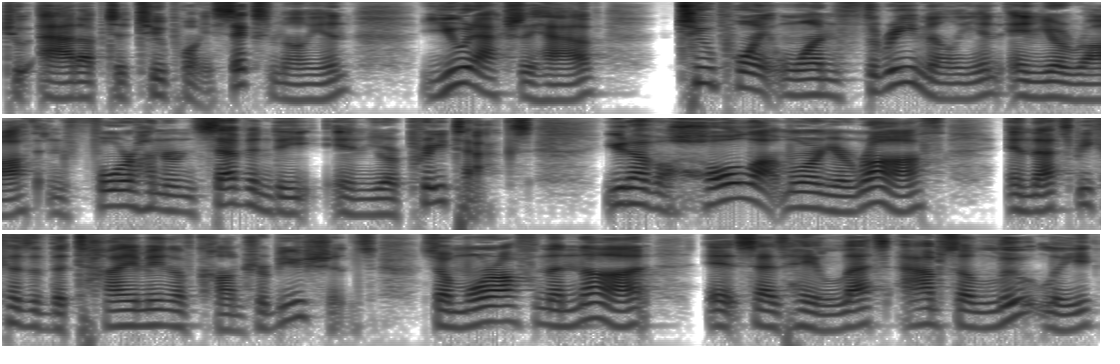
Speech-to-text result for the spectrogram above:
to add up to 2.6 million, you would actually have 2.13 million in your Roth and 470 in your pre-tax. You'd have a whole lot more in your Roth and that's because of the timing of contributions. So, more often than not, it says, hey, let's absolutely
